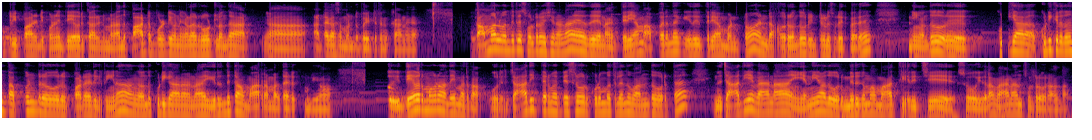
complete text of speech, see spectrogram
போற்றி பாடி பண்ணி தேவர் காலடி மணி அந்த பாட்டை போட்டு இவனுங்கெல்லாம் ரோட்டில் வந்து அட்டகாசம் பண்ணிட்டு போயிட்டு இருக்கானுங்க. கமல் வந்துட்டு சொல்கிற விஷயம் என்னன்னா இது நாங்கள் தெரியாமல் அப்போ இருந்த இது தெரியாமல் பண்ணிட்டோம். அண்ட் அவர் வந்து ஒரு இன்டர்வியூ சொல்லியிருப்பாரு நீங்கள் வந்து ஒரு குடிக்கார குடிக்கிறது வந்து தப்புன்ற ஒரு படம் எடுக்கிறீங்கன்னா அங்கே வந்து குடிகாரனா இருந்துட்டு அவன் மாறுற மாதிரி தான் எடுக்க முடியும். தேவர் மகனும் அதே மாதிரி தான் ஒரு ஜாதி பெருமை பேசுகிற ஒரு குடும்பத்துலேருந்து வந்த ஒருத்தன் இந்த ஜாதியே வேணாம் என்னையும் அது ஒரு மிருகமாக மாற்றிருச்சு ஸோ இதெல்லாம் வேணான்னு சொல்கிற ஒரு ஆள் தான்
